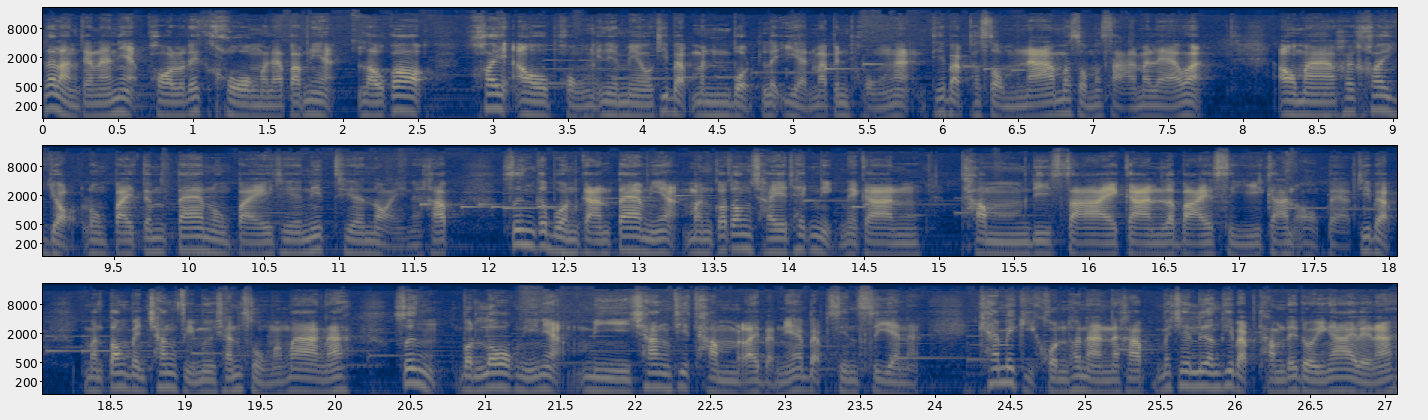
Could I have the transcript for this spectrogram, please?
แล้วหลังจากนั้นเนี่ยพอเราได้โครงมาแล้วปั๊บเนี่ยเราก็ค่อยเอาผงเอเนเมลที่แบบมันบดละเอียดมาเป็นผงอะที่แบบผสมน้ำผสมผสานมาแล้วอะ เอามาค่อยๆ เหยาะลงไปแต้มๆลงไปทีละนิดทีละหน่อยนะครับ ซึ่งกระบวนการแต้มนี้มันก็ต้องใช้เทคนิคในการทำดีไซน์การระบายสีการออกแบบที่แบบมันต้องเป็นช่างฝีมือชั้นสูงมากๆนะ ซึ่งบนโลกนี้เนี่ยมีช่างที่ทำอะไรแบบเนี้ยแบบเซียนๆอะแค่ไม่กี่คนเท่านั้นนะครับไม่ใช่เรื่องที่แบบทำได้โดยง่ายเลยนะ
